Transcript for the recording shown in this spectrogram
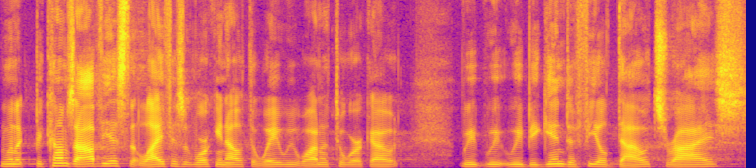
when it becomes obvious that life isn't working out the way we want it to work out, we, we, we begin to feel doubts rise.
